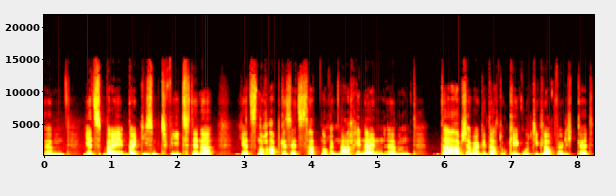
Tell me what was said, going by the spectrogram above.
Ähm, jetzt bei, bei diesem Tweet, den er jetzt noch abgesetzt hat, noch im Nachhinein, ähm, da habe ich aber gedacht, okay, gut, die Glaubwürdigkeit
